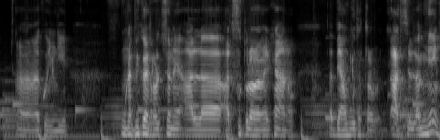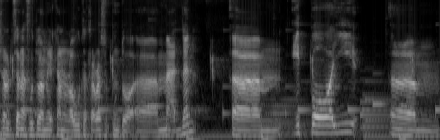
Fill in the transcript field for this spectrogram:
uh, quindi una piccola introduzione al, al football americano l'abbiamo avuta attraverso... Anzi, la mia introduzione al football americano l'ho avuta attraverso appunto uh, Madden. Um, e poi... Um,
